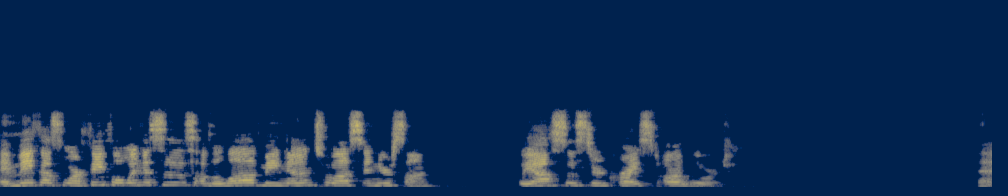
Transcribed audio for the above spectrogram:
and make us more faithful witnesses of the love made known to us in your Son. We ask this through Christ our Lord. Amen.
